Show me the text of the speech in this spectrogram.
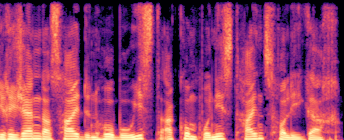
Dirigent as Heiden Hoboist a Komponist Heinz Holligach.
